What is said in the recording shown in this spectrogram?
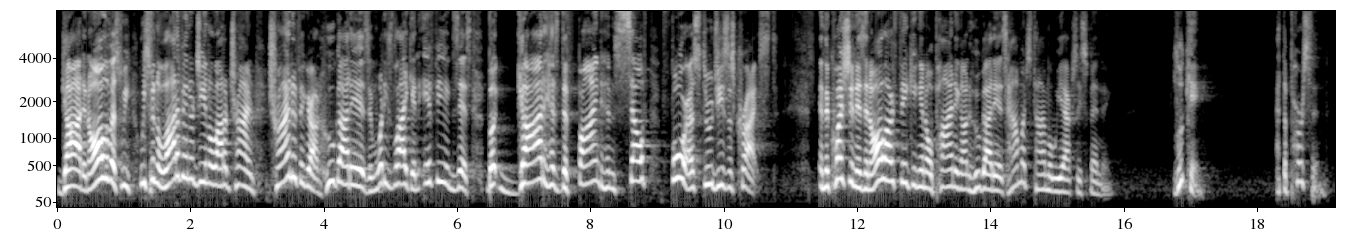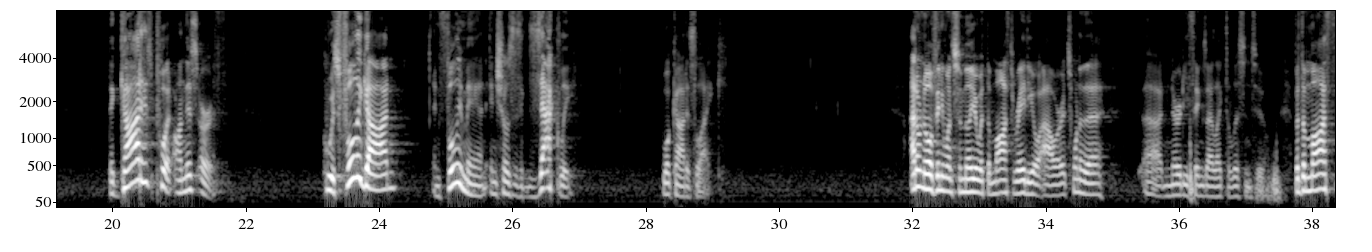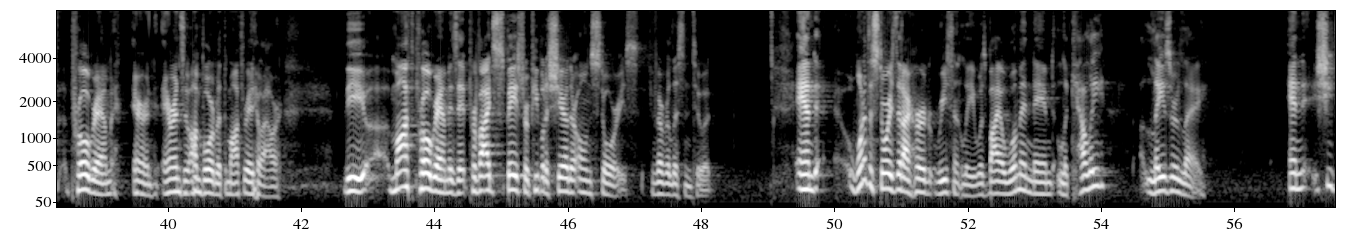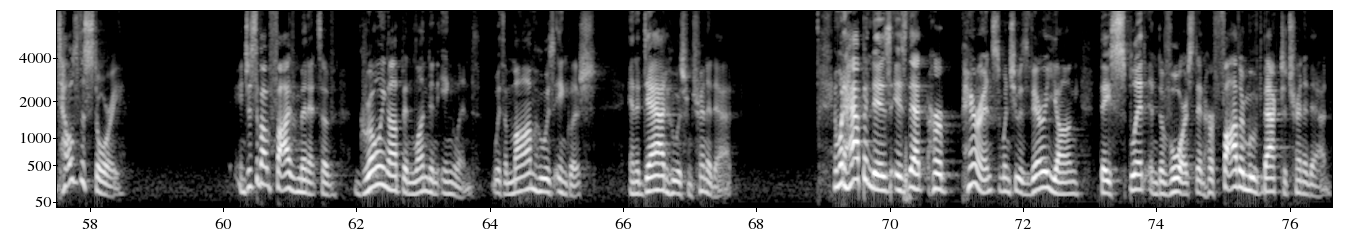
God. And all of us, we, we spend a lot of energy and a lot of time trying to figure out who God is and what He's like and if He exists. But God has defined Himself for us through Jesus Christ. And the question is in all our thinking and opining on who God is, how much time are we actually spending looking at the person that God has put on this earth who is fully God and fully man and shows us exactly what God is like? I don't know if anyone's familiar with the Moth Radio Hour. It's one of the uh, nerdy things I like to listen to. But the Moth program, Aaron, Aaron's on board with the Moth Radio Hour. The uh, Moth program is it provides space for people to share their own stories, if you've ever listened to it. And one of the stories that I heard recently was by a woman named Lekeli Laser Lay. And she tells the story in just about five minutes of growing up in London, England, with a mom who was English and a dad who was from Trinidad. And what happened is, is that her parents, when she was very young, they split and divorced, and her father moved back to Trinidad.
